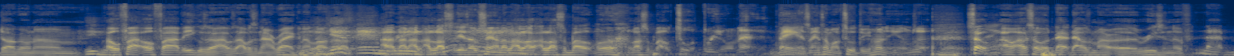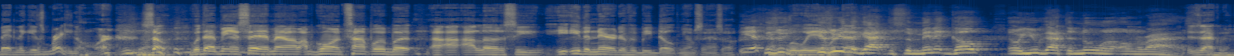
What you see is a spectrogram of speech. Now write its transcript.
Doggone um Eagles. 05, 05 Eagles. I was I was in Iraq and I lost. I, I, I, I, Reid. I lost. Yes, I'm saying I, I, I lost about uh, I lost about two or three on that bands. I ain't talking about two or three hundred. You know what I'm saying? So I, I- so that that was my uh, reason of not betting against Brady no more. So with that being said, man, I'm, I'm going Tampa, but I, I, I love to see e- either narrative would be dope. You know what I'm saying? So Yeah. Because you, we- we in 'cause you either that. got the cemented goat or you got the new one on the rise. exactly.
